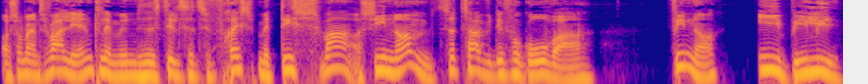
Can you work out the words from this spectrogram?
og som ansvarlig anklagemyndighed stille sig tilfreds med det svar og sige, om så tager vi det for gode varer. Fint nok. I er billige.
